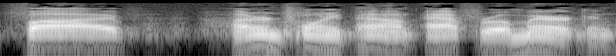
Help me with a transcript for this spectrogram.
five, 120 pound Afro American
